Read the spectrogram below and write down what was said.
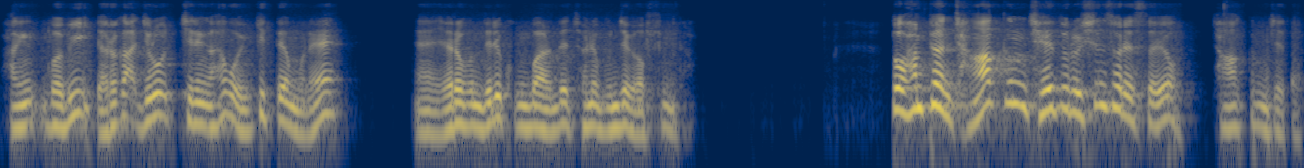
방법이 여러 가지로 진행을 하고 있기 때문에 예, 여러분들이 공부하는데 전혀 문제가 없습니다. 또 한편 장학금 제도를 신설했어요. 장학금 제도.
